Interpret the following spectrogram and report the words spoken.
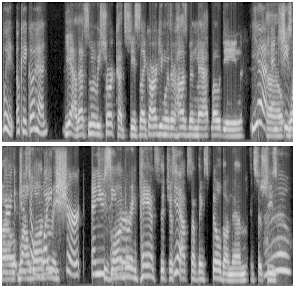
Wait. Okay. Go ahead. Yeah, that's the movie Shortcuts. She's like arguing with her husband Matt Modine. Yeah, and uh, she's while- wearing just a white shirt, and you she's see laundering her. pants that just Yeah. got something spilled on them, and so she's. Oh,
